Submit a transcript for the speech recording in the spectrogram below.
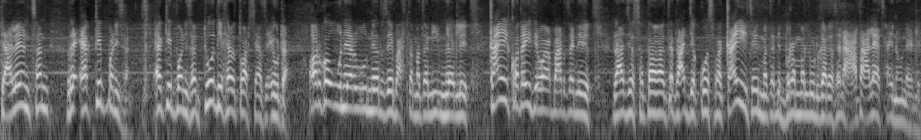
ट्यालेन्ट छन् र एक्टिभ पनि छन्। एक्टिभ पनि छन् त्यो देखेर तर्सिया छ एउटा। अर्को उनीहरू उनीहरू चाहिँ वास्तवमा चाहिँ उनीहरूले काहीँ कतै त्योबाट चाहिँ राज्य सत्तामा राज्य कोषमा काहीँ चाहिँ चाहिँ ब्रह्म लुट गरेर छैन हात हालेको छैन उनीहरूले।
